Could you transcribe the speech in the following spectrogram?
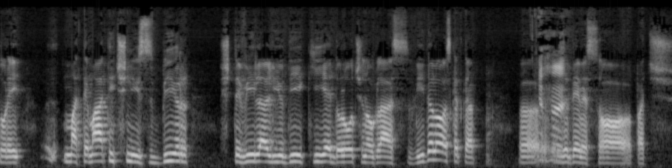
torej matematični zbir števila ljudi, ki je določeno glas videlo. Skratka, uh, zadeve so pač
